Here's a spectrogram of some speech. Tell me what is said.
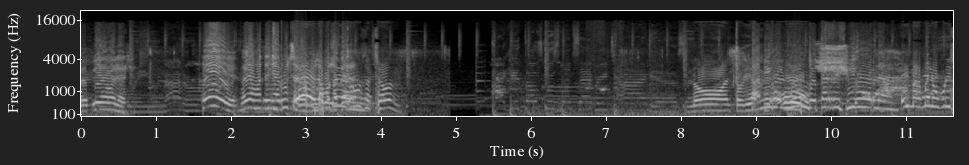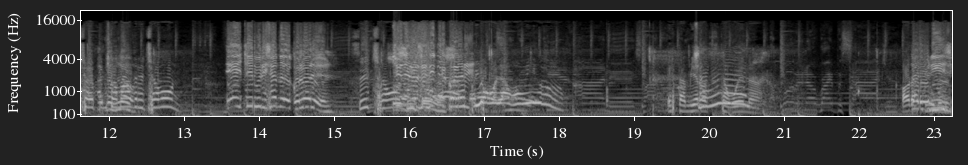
Me pido. ¡Eh! ¡Voy a montaña rusa! ¡Eh, la montaña rusa, chabón! No, alto viaje. Amigo, el Oh. mundo está re piola. ¡El marmelo brilla de puta no. madre, chabón! ¡Eh! Estoy brillando de colores. Sí, chabón. Sí, necesito chabón. con el- ¡Piola, amigo! Esta mierda sí está buena. Ahora Está sí.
